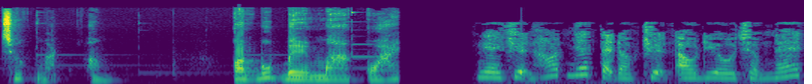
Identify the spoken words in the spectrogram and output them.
Trước mặt ông, con búp bê ma quái. Nghe chuyện hot nhất tại đọc truyện audio.net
